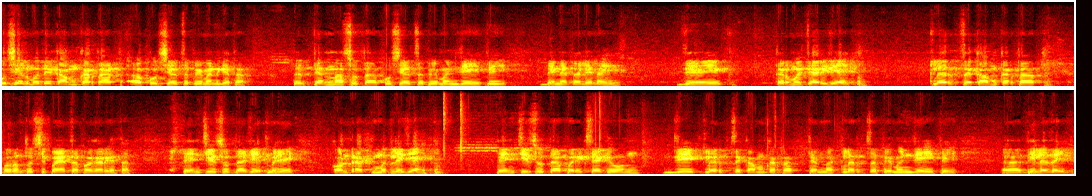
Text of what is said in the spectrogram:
कुशलमध्ये काम करतात अकुशलचं पेमेंट घेतात. तर त्यांनासुद्धा कुशलचं पेमेंट जे आहे ते देण्यात आलेलं आहे. जे कर्मचारी जे आहेत क्लर्कचं काम करतात परंतु शिपायाचा पगार घेतात. त्यांचीसुद्धा जे आहेत म्हणजे कॉन्ट्रॅक्टमधले जे आहेत त्यांचीसुद्धा परीक्षा घेऊन जे क्लर्कचं काम करतात त्यांना क्लर्कचं पेमेंट जे आहे ते दिलं जाईल.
